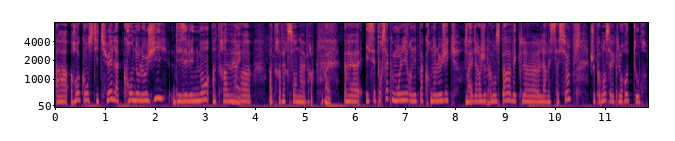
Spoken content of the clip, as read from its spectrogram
à reconstituer la chronologie des événements à travers, à travers son œuvre. Ouais. Et c'est pour ça que mon livre n'est pas chronologique. C'est-à-dire, je commence pas avec l'arrestation, je commence avec le retour.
